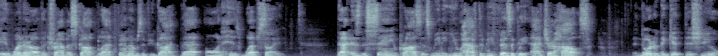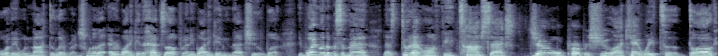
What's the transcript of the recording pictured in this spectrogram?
a winner of the Travis Scott Black Phantoms, if you got that on his website, that is the same process, meaning you have to be physically at your house in order to get this shoe or they will not deliver. I just want to let everybody get a heads up for anybody getting that shoe. But your boy Miltnificent Man, let's do that on feet. Tom Sachs general purpose shoe. I can't wait to dog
